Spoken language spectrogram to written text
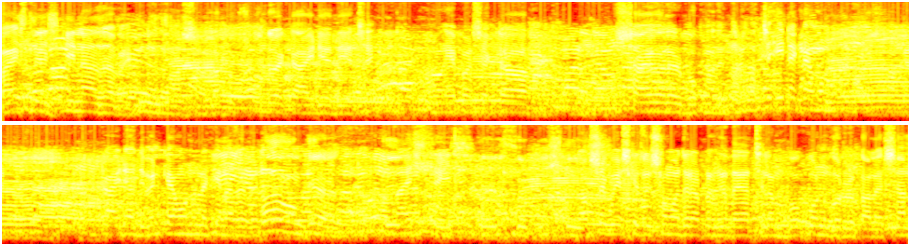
বাইশ তেইশ কিনা যাবে। খুব সুন্দর একটা আইডিয়া দিয়েছে। এবং এ পাশে একটা সাইওয়ালের বকনা দিচ্ছে আচ্ছা এটা কেমন একটা আইডিয়া দিবেন কেমন হলে কেনা যাবে? বাইশ তেইশ। দর্শক বেশ কিছু সময় ধরে আপনাদের দেখাচ্ছিলাম বকন গরুর কালেকশন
